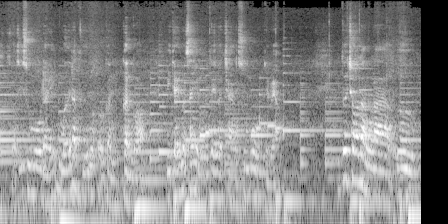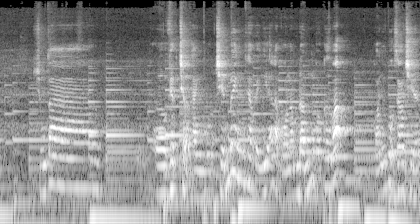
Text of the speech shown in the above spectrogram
võ sĩ sumo đấy mới là thứ mà tôi cần cần có. Vì thế mà sách này có tên là chàng sumo trẻ béo tôi cho rằng là ừ chúng ta ờ, việc trở thành một chiến binh theo cái nghĩa là có nắm đấm có cơ bắp có những cuộc giao chiến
